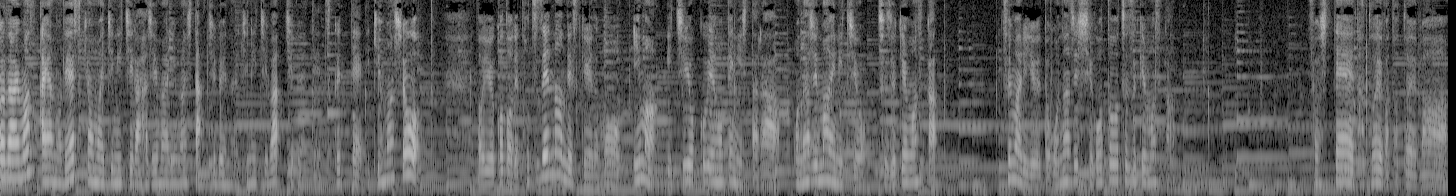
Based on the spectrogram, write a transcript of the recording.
うございます。あやのです。今日も一日が始まりました。自分の一日は自分で作っていきましょう。ということで突然なんですけれども今1億円を手にしたら同じ毎日を続けますか？つまり言うと同じ仕事を続けますか？そして例えば例えば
